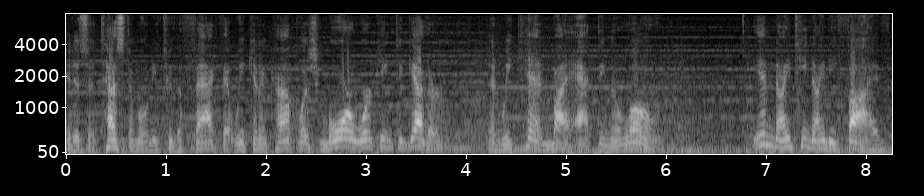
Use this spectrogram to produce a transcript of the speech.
It is a testimony to the fact that we can accomplish more working together than we can by acting alone. In 1995,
